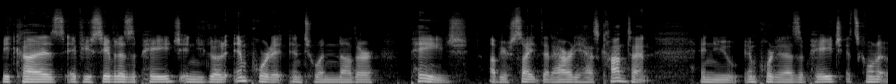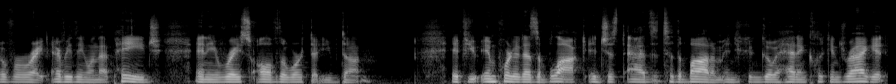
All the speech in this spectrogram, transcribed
because if you save it as a page and you go to import it into another page of your site that already has content and you import it as a page, it's going to overwrite everything on that page and erase all of the work that you've done. If you import it as a block, it just adds it to the bottom and you can go ahead and click and drag it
